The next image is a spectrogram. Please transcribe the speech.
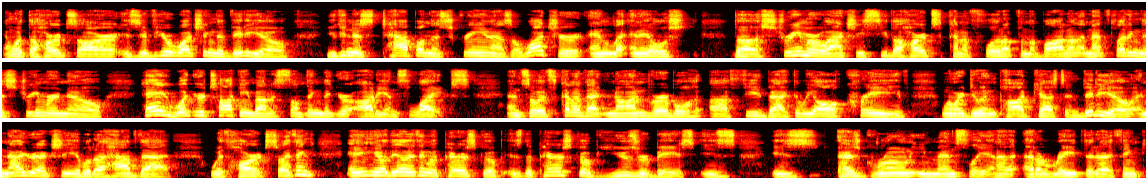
And what the hearts are is if you're watching the video, you can just tap on the screen as a watcher and let and it'll the streamer will actually see the hearts kind of float up from the bottom, and that's letting the streamer know, hey, what you're talking about is something that your audience likes. And so it's kind of that nonverbal uh, feedback that we all crave when we're doing podcast and video. And now you're actually able to have that with hearts. So I think, and you know, the other thing with Periscope is the Periscope user base is is has grown immensely and at, at a rate that I think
